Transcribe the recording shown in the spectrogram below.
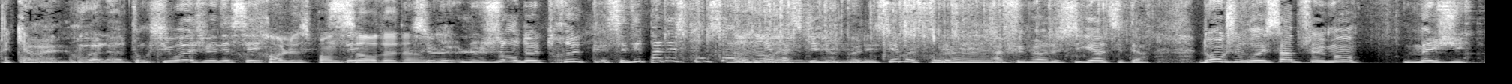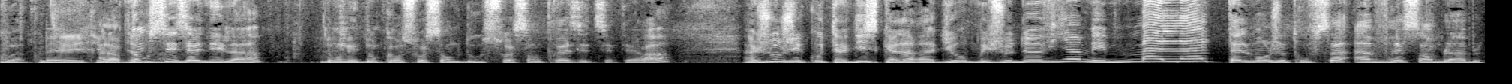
Ah, carrément. Voilà, donc tu vois, je veux dire, c'est. Oh, le sponsor de dingue. c'est le, le genre de truc, c'était pas des sponsors, Non, parce qu'ils le connaissaient, parce que Ouais, un fumeur de cigares, etc. Donc je trouvais ça absolument magique, quoi. Oui, tu Alors dans ces années-là, On est donc en 72, 73, etc. Un jour, j'écoute un disque à la radio, mais je deviens mais malade tellement je trouve ça invraisemblable.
